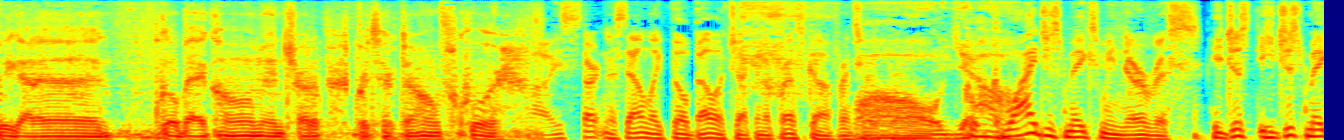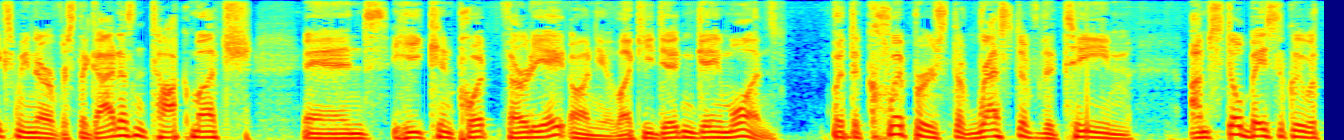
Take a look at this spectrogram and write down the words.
we gotta go back home and try to protect our home floor. Oh, he's starting to sound like Bill Belichick in a press conference. Right oh yeah, Ka- Kawhi just makes me nervous. He just he just makes me nervous. The guy doesn't talk much, and he can put 38 on you like he did in Game One. But the Clippers, the rest of the team. I'm still basically with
